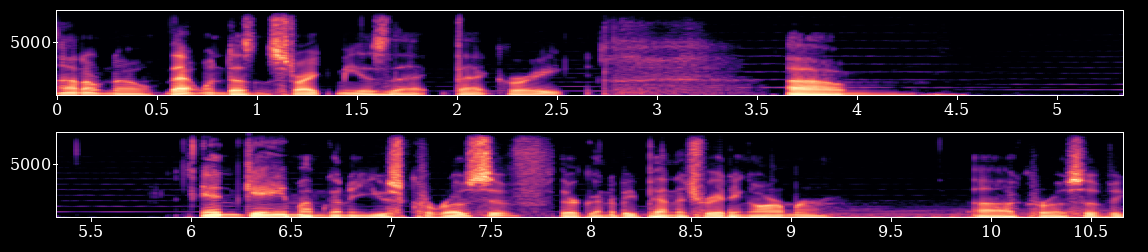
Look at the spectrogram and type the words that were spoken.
I don't know. That one doesn't strike me as that that great. Um, in game, I'm going to use corrosive. They're going to be penetrating armor. Uh, corrosive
